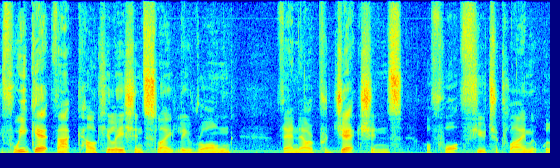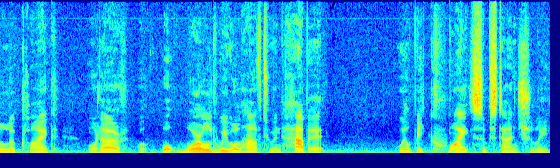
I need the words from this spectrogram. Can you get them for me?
If we get that calculation slightly wrong, then our projections of what future climate will look like, what, our, what world we will have to inhabit, will be quite substantially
